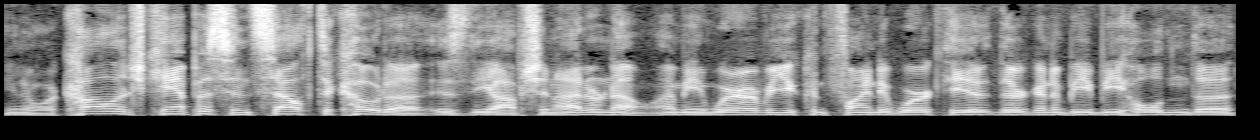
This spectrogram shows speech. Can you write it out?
you know, a college campus in South Dakota is the option. I don't know. I mean, wherever you can find it work, they're going to be beholden to,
